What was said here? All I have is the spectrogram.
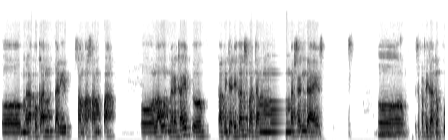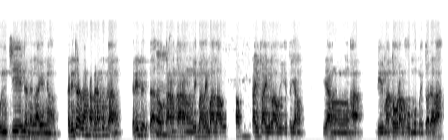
oh, melakukan dari sampah-sampah oh, laut mereka itu kami jadikan semacam merchandise. Oh, hmm. seperti gantung kunci dan lain-lainnya. Dan itu adalah kami lakukan. Jadi oh, hmm. karang-karang limbah-limbah laut, kayu-kayu laut itu yang yang di mata orang umum itu adalah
